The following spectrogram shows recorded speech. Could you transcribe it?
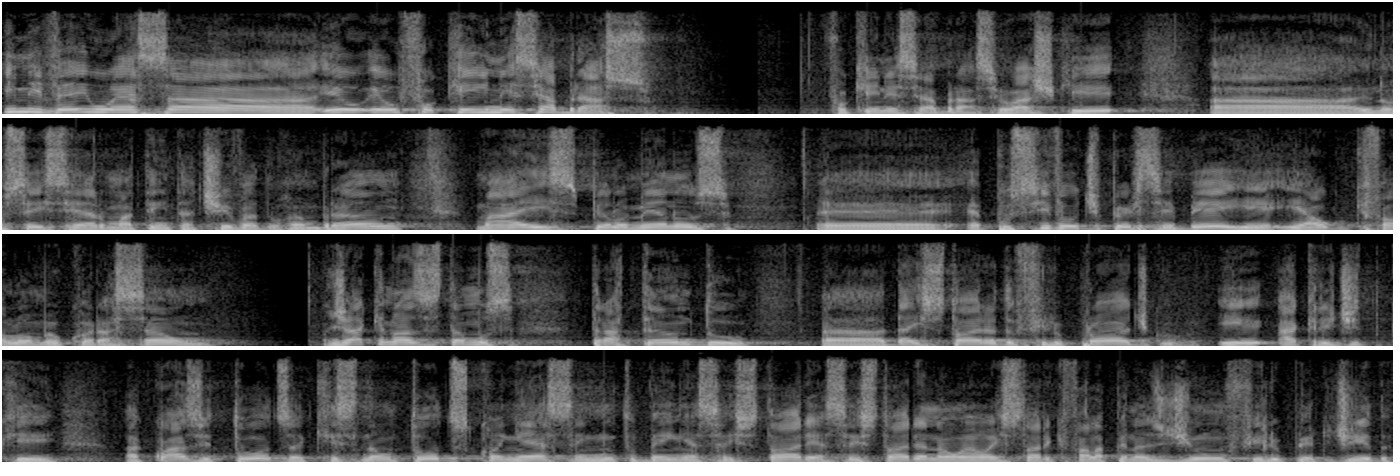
e me veio essa. Eu, eu foquei nesse abraço. Foquei nesse abraço. Eu acho que, ah, eu não sei se era uma tentativa do Rembrandt, mas pelo menos é, é possível de perceber, e, e algo que falou meu coração, já que nós estamos tratando uh, da história do filho pródigo, e acredito que uh, quase todos aqui, se não todos, conhecem muito bem essa história. Essa história não é uma história que fala apenas de um filho perdido,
